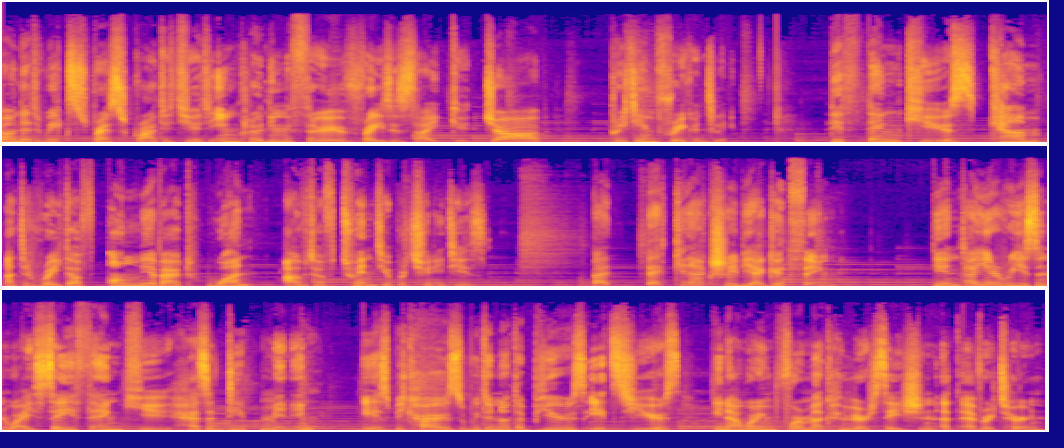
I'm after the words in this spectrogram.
found that we express gratitude, including through phrases like good job, pretty infrequently. The thank yous come at a rate of only about 1 out of 20 opportunities. But that can actually be a good thing. The entire reason why say thank you has a deep meaning is because we do not abuse its use in our informal conversation at every turn.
